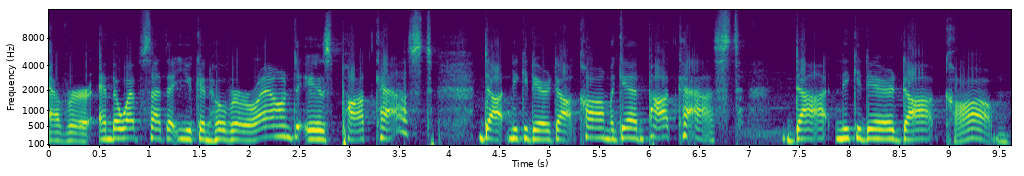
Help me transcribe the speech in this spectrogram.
ever. And the website that you can hover around is podcast.nickydare.com. Again, podcast podcast.nickydare.com.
